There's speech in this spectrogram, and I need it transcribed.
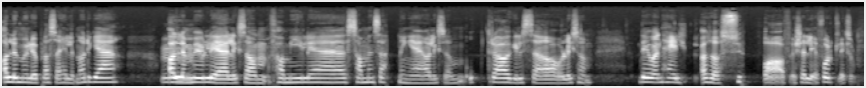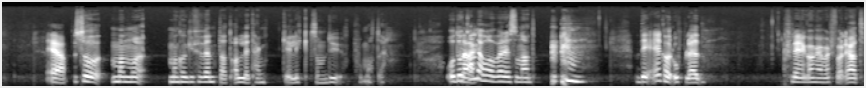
alle mulige plasser i hele Norge. Alle Mm. mulige liksom familiesammensetninger og liksom oppdragelser og liksom Det er jo en hel altså, suppe av forskjellige folk, liksom. Ja. Så man, må, man kan ikke forvente at alle tenker likt som du, på en måte. Og da kan det òg være sånn at Det jeg har opplevd flere ganger, i hvert fall, er at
